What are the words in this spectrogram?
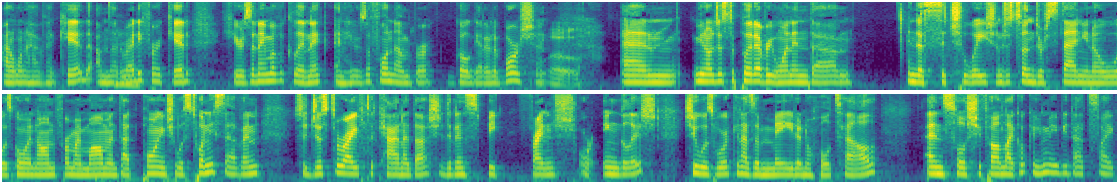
I don't want to have a kid. I'm not ready mm. for a kid. Here's the name of a clinic and here's a phone number. Go get an abortion. Whoa. And you know, just to put everyone in the in the situation, just to understand, you know, what was going on for my mom at that point. She was 27. She just arrived to Canada. She didn't speak French or English. She was working as a maid in a hotel. And so she felt like, okay, maybe that's like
